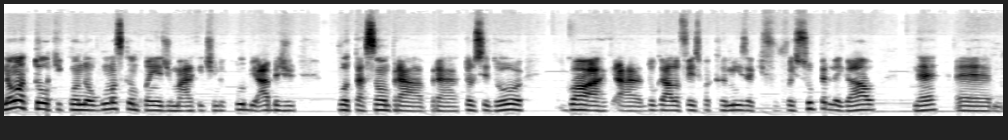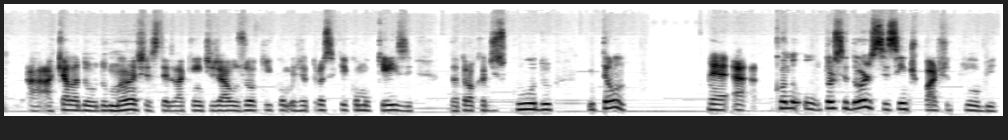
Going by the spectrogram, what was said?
Não à toa que quando algumas campanhas de marketing do clube abrem votação para torcedor, igual a, a, do Galo fez com a camisa, que foi super legal, né? É, a, aquela do, do, Manchester lá que a gente já usou aqui, como já trouxe aqui como case da troca de escudo. Então, é, a, quando o torcedor se sente parte do clube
